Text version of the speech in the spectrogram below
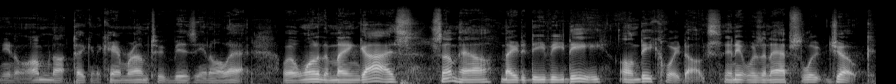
you know, I'm not taking a camera. I'm too busy and all that. Well, one of the main guys somehow made a DVD on decoy dogs and it was an absolute joke.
